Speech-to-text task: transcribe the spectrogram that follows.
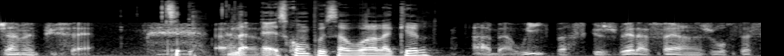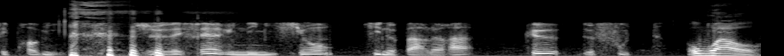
jamais pu faire. Euh, est-ce qu'on peut savoir laquelle? Ah ben oui, parce que je vais la faire un jour, ça c'est promis. je vais faire une émission qui ne parlera que de foot. Wow.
